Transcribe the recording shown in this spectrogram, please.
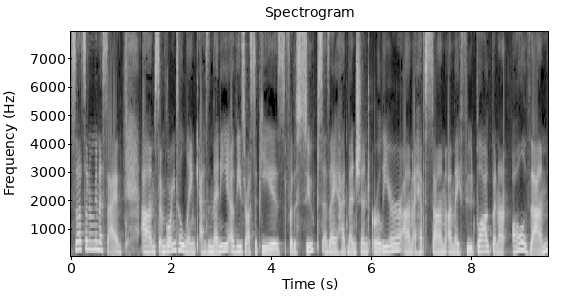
So that's what I'm going to say. Um, so I'm going to link as many of these recipes for the soups as I had mentioned mentioned earlier. Um, I have some on my food blog, but not all of them.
